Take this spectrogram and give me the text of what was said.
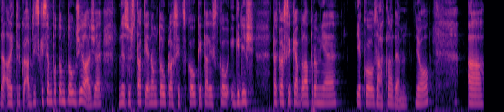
na elektriku. A vždycky jsem potom toužila, že nezůstat jenom tou klasickou kytaristkou, i když ta klasika byla pro mě jako základem, jo. A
